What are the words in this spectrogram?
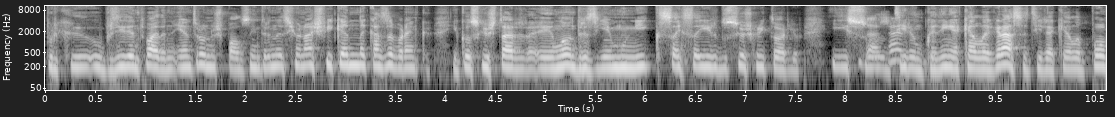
porque o presidente Biden entrou nos palcos internacionais ficando na Casa Branca e conseguiu estar em Londres e em Munique sem sair do seu escritório. E isso tira um bocadinho aquela graça, tira aquela pompa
